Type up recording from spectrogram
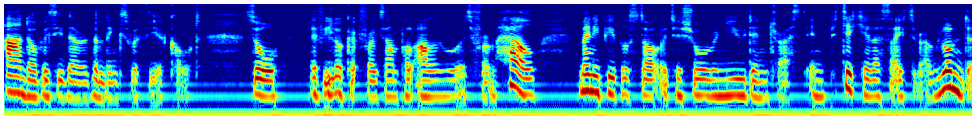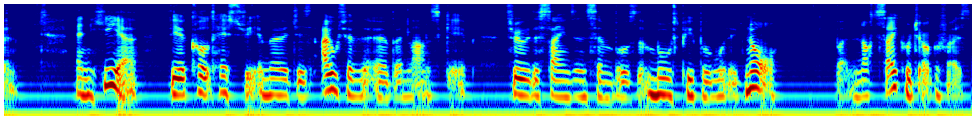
And obviously, there are the links with the occult. So, if you look at, for example, Alan Moore's From Hell, many people started to show renewed interest in particular sites around London. And here, the occult history emerges out of the urban landscape through the signs and symbols that most people would ignore, but not psychogeographers,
